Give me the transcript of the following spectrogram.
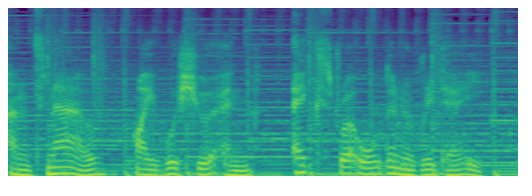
And now I wish you an extraordinary day.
